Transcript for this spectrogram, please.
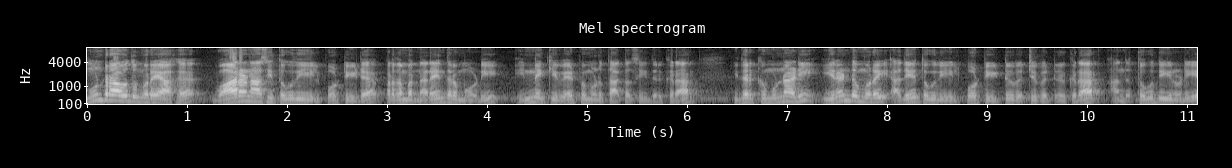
மூன்றாவது முறையாக வாரணாசி தொகுதியில் போட்டியிட பிரதமர் நரேந்திர மோடி இன்னைக்கு வேட்புமனு தாக்கல் செய்திருக்கிறார். இதற்கு முன்னாடி இரண்டு முறை அதே தொகுதியில் போட்டியிட்டு வெற்றி பெற்றிருக்கிறார். அந்த தொகுதியினுடைய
